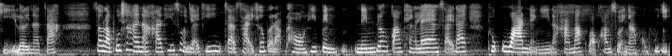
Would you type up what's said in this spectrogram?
ทีๆเลยนะจ๊ะสำหรับผู้ชายนะคะที่ส่วนใหญ่ที่จะใส่เครื่องประดับทองที่เป็นเน้นเรื่องความแข็งแรงใส่ได้ทุกวันอย่างนี้นะคะ มากกว่าความสวยงามของผู้หญิง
